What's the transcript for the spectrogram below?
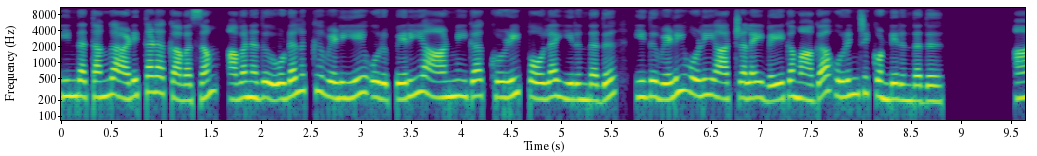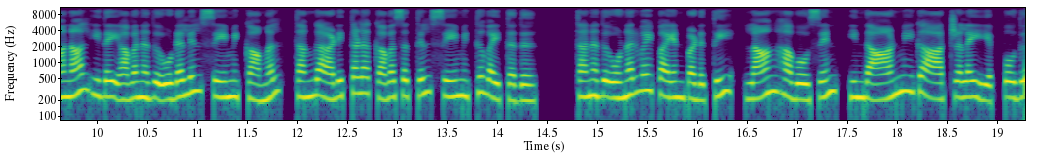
இந்த தங்க அடித்தள கவசம் அவனது உடலுக்கு வெளியே ஒரு பெரிய ஆன்மீக குழி போல இருந்தது. இது வெளி ஒளி ஆற்றலை வேகமாக உறிஞ்சிக் கொண்டிருந்தது. ஆனால் இதை அவனது உடலில் சேமிக்காமல் தங்க அடித்தள கவசத்தில் சேமித்து வைத்தது. தனது உணர்வை பயன்படுத்தி லாங் ஹவோசின் இந்த ஆன்மீக ஆற்றலை எப்போது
